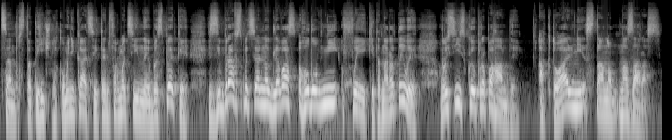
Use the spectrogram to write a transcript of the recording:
Центр стратегічних комунікацій та інформаційної безпеки зібрав спеціально для вас головні фейки та наративи російської пропаганди, актуальні станом на зараз.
